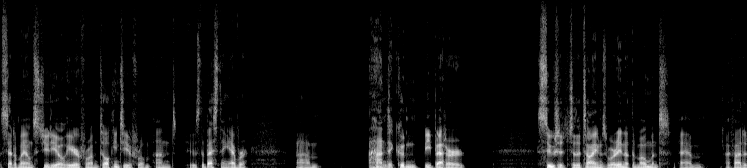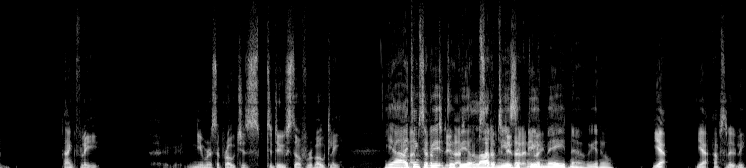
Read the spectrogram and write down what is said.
set up my own studio here from I'm talking to you from, and it was the best thing ever. Um, and it couldn't be better suited to the times we're in at the moment. Um, I've had, a, thankfully, uh, numerous approaches to do stuff remotely. Yeah, I think there'll be there'll that. be a I'm lot of up to do that music anyway. being made now. You know. Yeah, yeah, absolutely.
